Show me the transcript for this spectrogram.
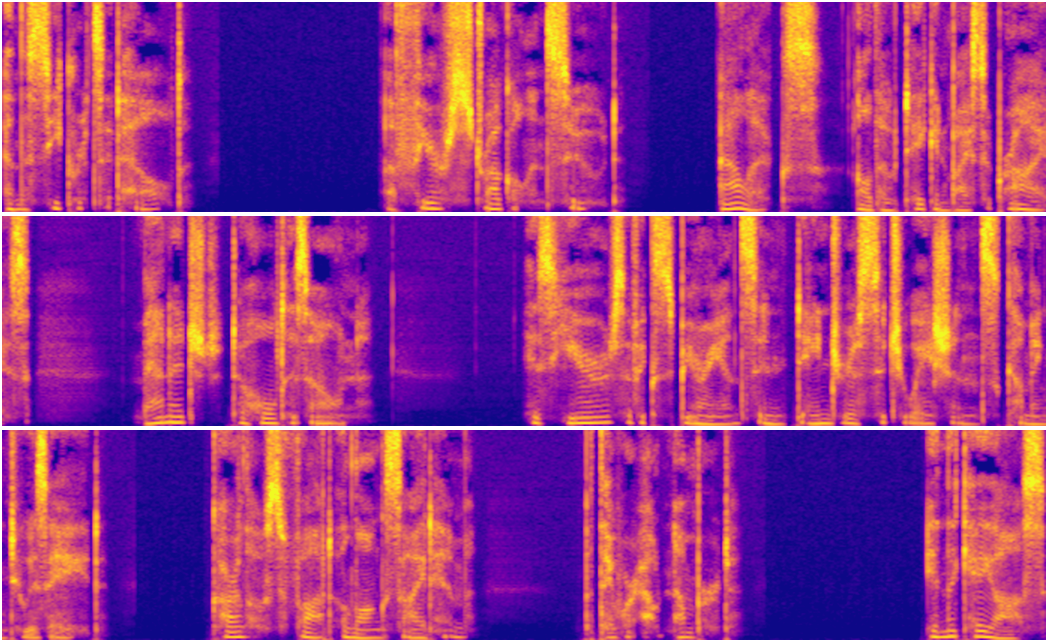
and the secrets it held. A fierce struggle ensued. Alex, although taken by surprise, managed to hold his own his years of experience in dangerous situations coming to his aid. Carlos fought alongside him, but they were outnumbered. In the chaos,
